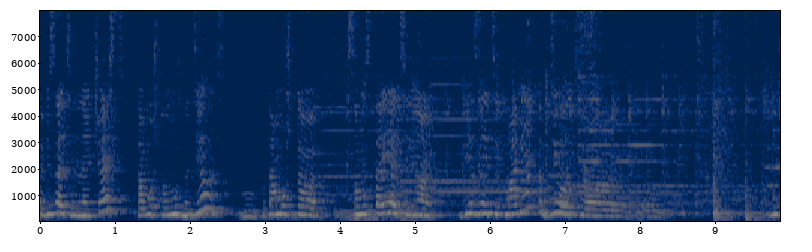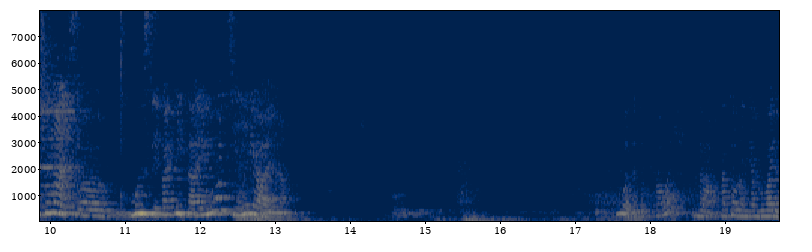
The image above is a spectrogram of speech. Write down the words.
обязательная часть того, что нужно делать, потому что самостоятельно без этих моментов делать, э, э, начинать э, мысли какие-то о ремонте нереально. Вот этот коллаж, да, о котором я говорю.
